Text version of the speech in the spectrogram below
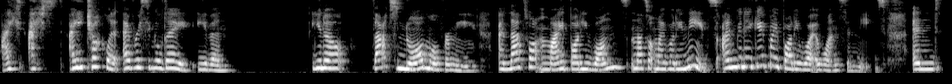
I, I, I eat chocolate every single day even. You know, that's normal for me and that's what my body wants and that's what my body needs. I'm gonna give my body what it wants and needs and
